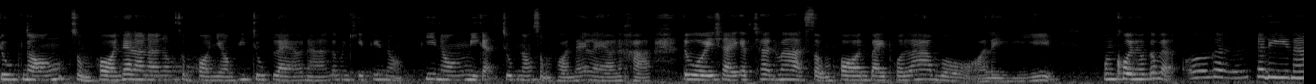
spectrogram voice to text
จุ๊บน้องสมพรได้แล้วนะน้องสมพรยอมพี่จุ๊บแล้วนะ ก็เป็นคลิปที่น้องที่น้องมิกอะจุ๊บน้องสมพรได้แล้วนะคะ โดยใช้แคปชั่นว่าสมพรไบโพล่าบออะไรอย่างนี้บางคนเขาก็แบบเออก็ดีนะ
